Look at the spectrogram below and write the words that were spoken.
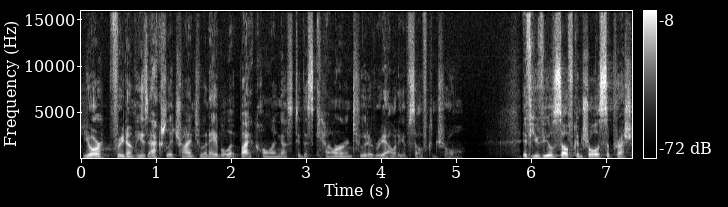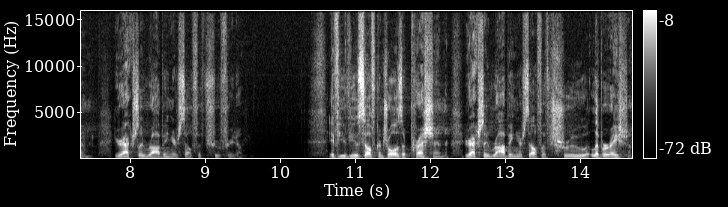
your freedom. He's actually trying to enable it by calling us to this counterintuitive reality of self control. If you view self control as suppression, you're actually robbing yourself of true freedom. If you view self control as oppression, you're actually robbing yourself of true liberation.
